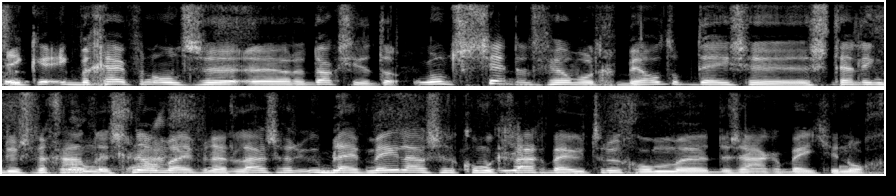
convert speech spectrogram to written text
Ik, ik begrijp van onze uh, redactie dat er ontzettend veel wordt gebeld op deze stelling. Dus we gaan snel maar even naar de luisteraar. U blijft meeluisteren, dan kom ik graag bij u terug om de zaak een beetje nog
